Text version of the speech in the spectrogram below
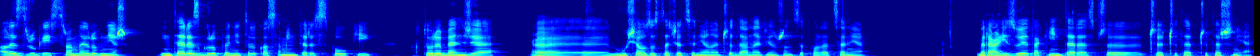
ale z drugiej strony również interes grupy, nie tylko sam interes spółki, który będzie e, musiał zostać oceniony, czy dane wiążące polecenie realizuje taki interes, czy, czy, czy, te, czy też nie.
